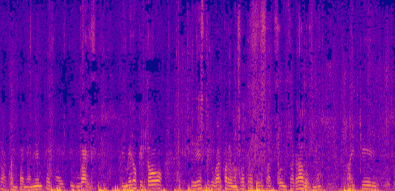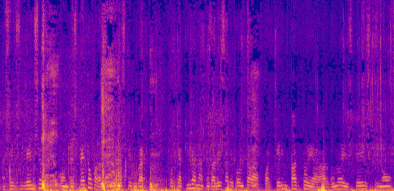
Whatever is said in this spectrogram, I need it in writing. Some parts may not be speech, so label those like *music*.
de acompañamientos a estos lugares. Primero que todo, este lugar para nosotros es, son sagrados, ¿no? Hay que hacer silencio con respeto para subir a este lugar, porque aquí la naturaleza le conta cualquier impacto de a alguno de ustedes que no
